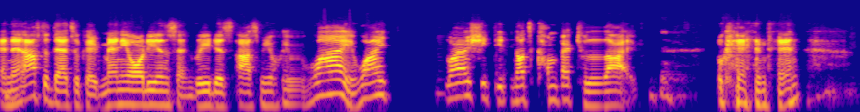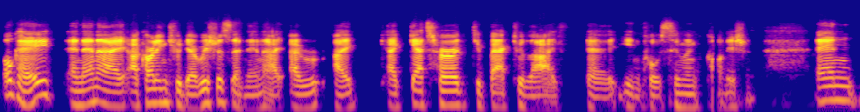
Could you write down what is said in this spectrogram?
And then after that, okay, many audience and readers ask me, okay, why? Why why she did not come back to life? Okay, and then okay and then i according to their wishes and then i i i, I get her to back to life uh, in post-human condition And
